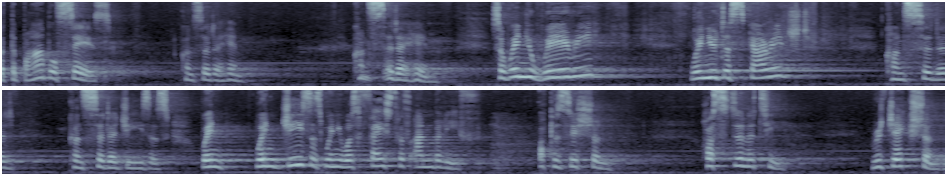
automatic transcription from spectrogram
But the Bible says Consider Him. Consider Him. So when you're weary, when you're discouraged, consider, consider Jesus. When, when Jesus, when he was faced with unbelief, opposition, hostility, rejection,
